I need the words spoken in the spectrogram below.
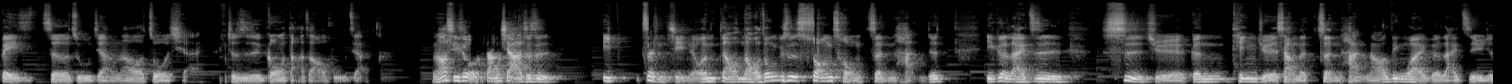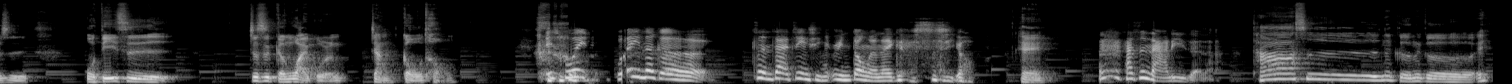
被子遮住这样，然后坐起来就是跟我打招呼这样。然后其实我当下就是一震惊，我脑脑中就是双重震撼，就一个来自。视觉跟听觉上的震撼，然后另外一个来自于就是我第一次就是跟外国人这样沟通。欸，所以 所以那个正在进行运动的那个室友，嘿，他是哪里人啊？他是那个那个哎，欸，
